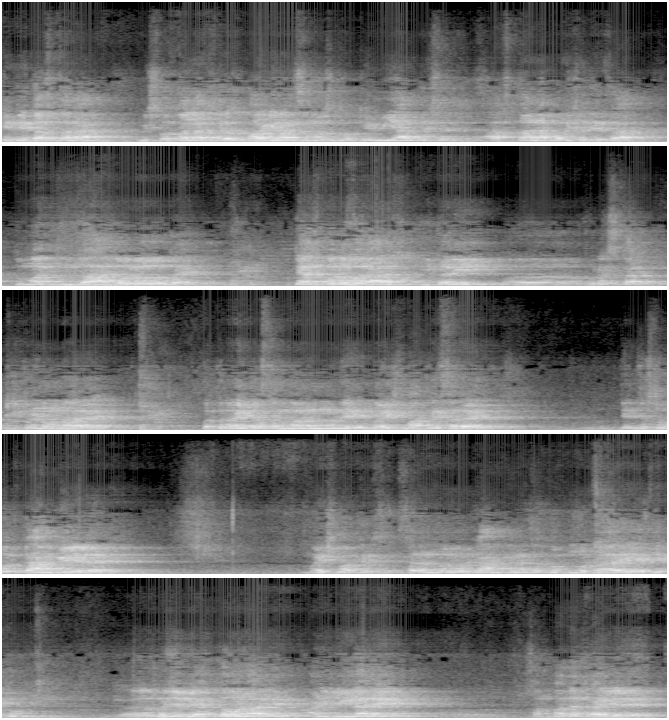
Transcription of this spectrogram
हे देत असताना मी स्वतःला खरंच भाग्यवान समजतो की मी अध्यक्ष असताना परिषदेचा तुम्हाला तुमचा हा गौरव होत आहे. त्याचबरोबर आज इतरही पुरस्कार वितरण होणार आहे. पत्रकारिता सन्मानांमध्ये महेश म्हात्रे सर आहेत. त्यांच्यासोबत काम केलेलं आहे. महेश म्हात्रे सरांबरोबर काम करण्याचा खूप मोठा हे आहे. ते खूप म्हणजे व्यक्त होणारे आणि लिहिणारे संपादक राहिलेले आहेत.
